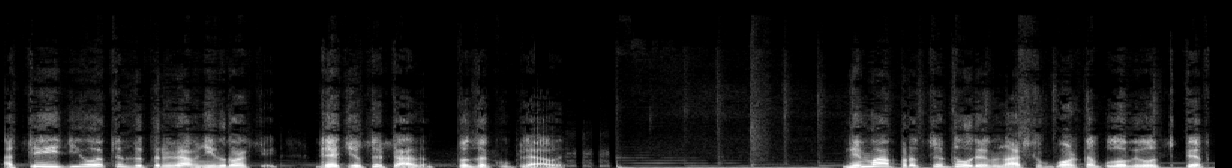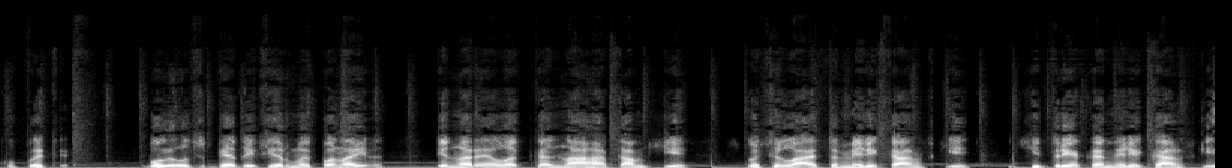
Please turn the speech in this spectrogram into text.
А ці ідіоти за державні гроші для США позакупляли. Нема процедури в нас, щоб можна було велосипед купити. Бо велосипеди фірми Пінарелла, Канага там чи Specialized американські, чи трек американський,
